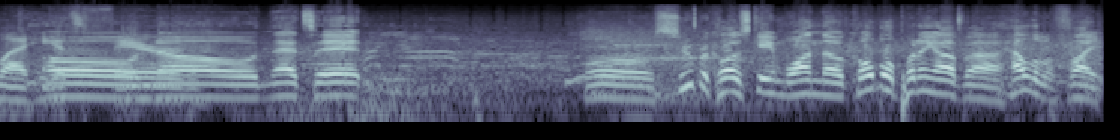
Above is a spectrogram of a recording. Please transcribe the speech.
But he gets oh, fair. no, that's it. Oh, super close game one, though. Colbol putting up a hell of a fight.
